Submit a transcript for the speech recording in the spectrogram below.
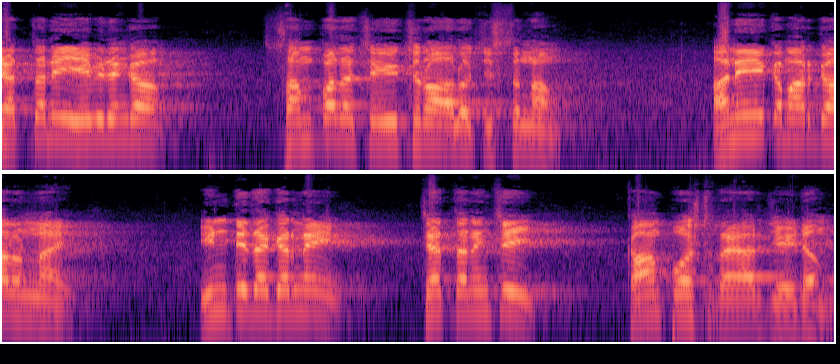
చెత్తని ఏ విధంగా సంపద చేయొచ్చునో ఆలోచిస్తున్నాం. అనేక మార్గాలు ఉన్నాయి. ఇంటి దగ్గరనే చెత్త నుంచి కాంపోస్ట్ తయారు చేయడం.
